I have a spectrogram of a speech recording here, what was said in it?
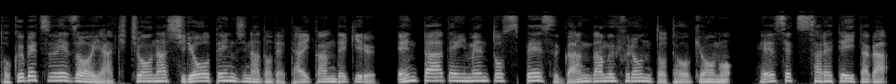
特別映像や貴重な資料展示などで体感できる、エンターテイメントスペースガンダムフロント東京も、併設されていたが、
